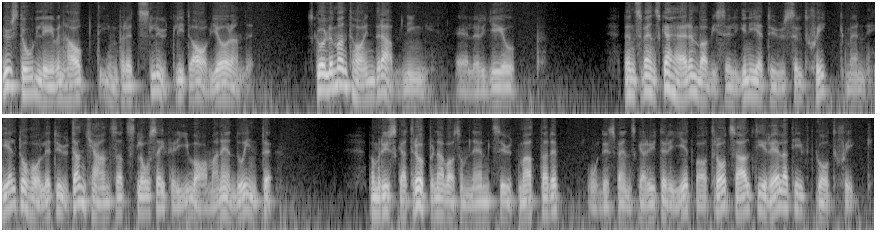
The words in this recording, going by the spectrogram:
Nu stod Levenhaupt inför ett slutligt avgörande. Skulle man ta en drabbning eller ge upp? Den svenska hären var visserligen i ett uselt skick men helt och hållet utan chans att slå sig fri var man ändå inte. De ryska trupperna var som nämnts utmattade och det svenska rytteriet var trots allt i relativt gott skick.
